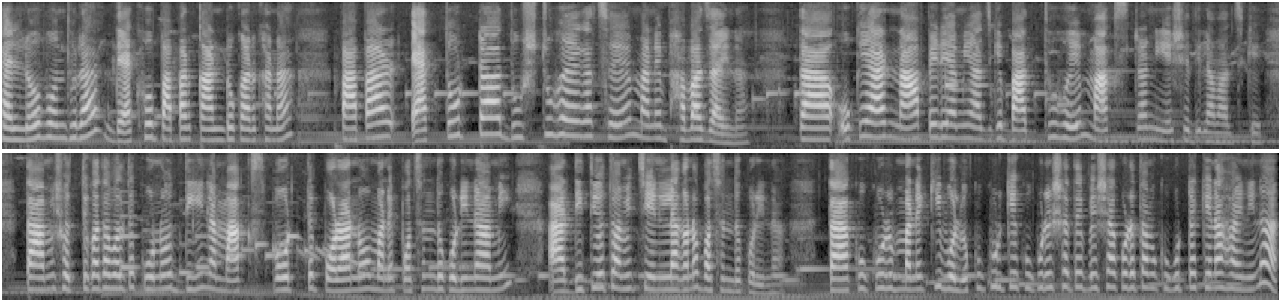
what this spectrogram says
হ্যালো বন্ধুরা, দেখো পাপার কাণ্ড কারখানা। পাপার এতটা দুষ্টু হয়ে গেছে মানে ভাবা যায় না। তা ওকে আর না পেরে আমি আজকে বাধ্য হয়ে মাস্কটা নিয়ে এসে দিলাম আজকে। তা আমি সত্যি কথা বলতে কোনো দিন মাস্ক পরতে, পরানো মানে পছন্দ করি না আমি। আর দ্বিতীয়ত আমি চেন লাগানো পছন্দ করি না। তা কুকুর মানে কি বলব? কুকুরকে কুকুরের সাথে পেশা করে তো আমার কুকুরটা কেনা হয়নি না?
